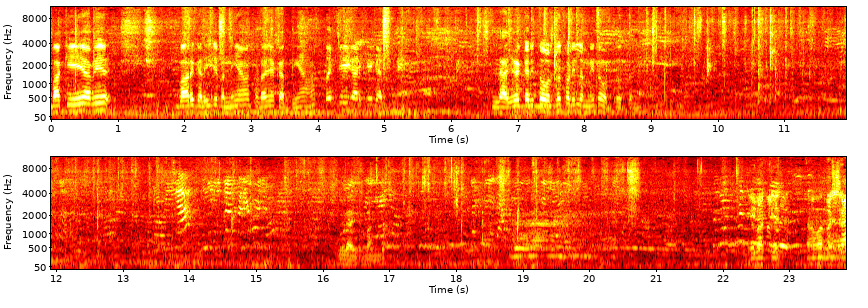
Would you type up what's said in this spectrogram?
ਬਾਕੀ ਇਹ ਆ ਵੀ ਬਾਹਰ ਗਲੀ 'ਚ ਬੰਨੀਆਂ ਥੋੜਾ ਜਿਹਾ ਕਰਦੀਆਂ ਵਾ। ਬੱਚੇ ਕਰਕੇ ਕਰਦੇ ਲੈ ਜਾਓ ਇੱਕ ਵਾਰੀ ਤੋੜ ਦੋ ਥੋੜੀ ਲੰਮੀ ਤੋੜ ਦੋ ਉਦੋਂ ਲੈ ਜਾ ਬੰਦ। ਤੇ ਬਾਕੀ ਆਵਾਂ ਲੈ ਜਾ।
